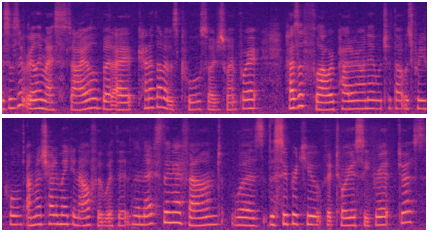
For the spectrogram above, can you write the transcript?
This isn't really my style, but I kind of thought it was cool, so I just went for it. it. has a flower pattern on it, which I thought was pretty cool. I'm going to try to make an outfit with it. The next thing I found was the super cute Victoria's Secret dress.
